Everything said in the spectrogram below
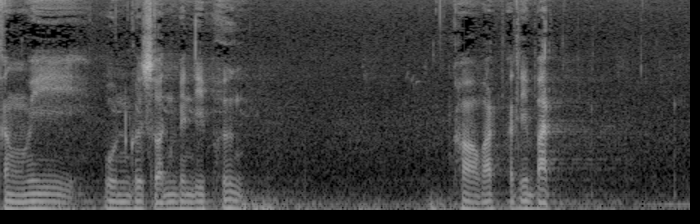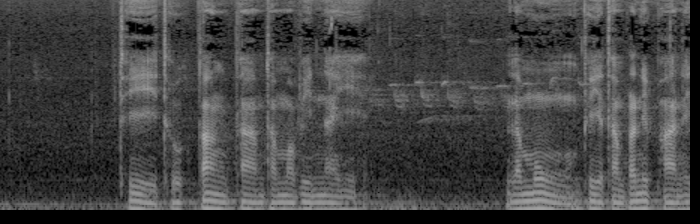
ต้องมีบุญกุศลเป็นที่พึ่ง ข้อวัดปฏิบัติ ที่ถูกต้องตามธรรมวินัยและมุ่งที่จะทำพระนิพพานให้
